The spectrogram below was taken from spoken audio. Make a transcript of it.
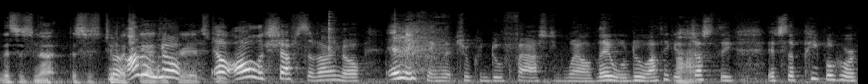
this is not, this is too No, much I don't know. gadgetry, it's too... All- All the chefs that I know, anything that you can do fast and well, they will do. I think it's Uh-huh. just the it's the people who are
